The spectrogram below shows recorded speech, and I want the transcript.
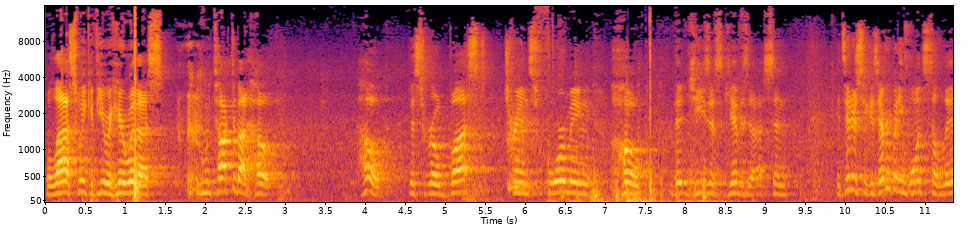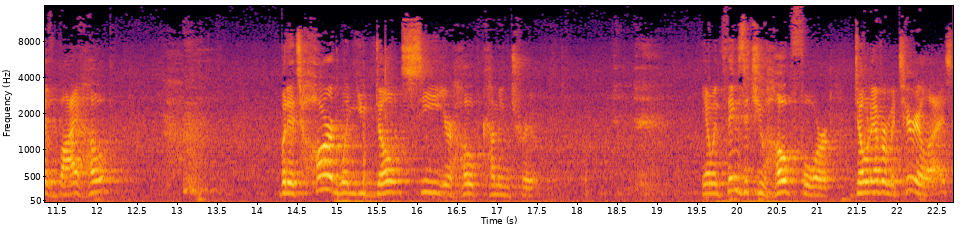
Well, last week, if you were here with us, we talked about hope. Hope, this robust, transforming hope that Jesus gives us. And it's interesting because everybody wants to live by hope, but it's hard when you don't see your hope coming true. You know, when things that you hope for don't ever materialize.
